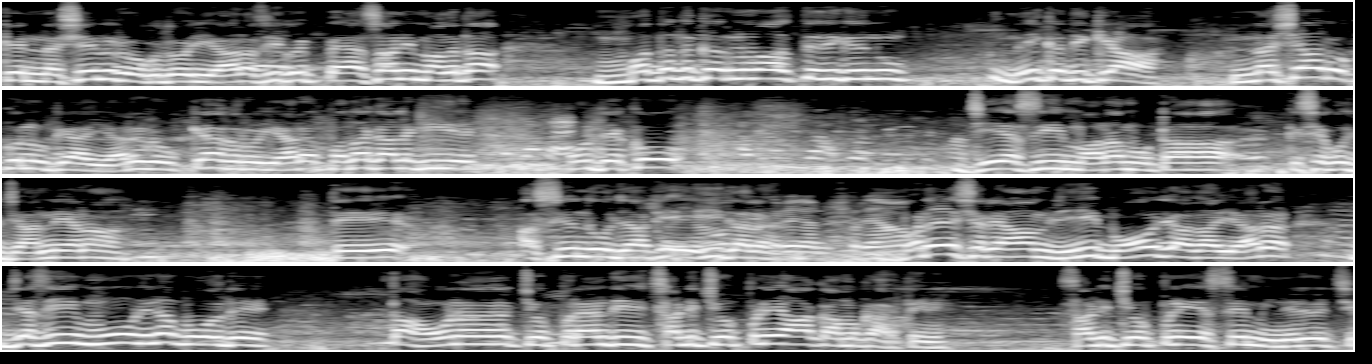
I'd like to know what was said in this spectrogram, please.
ਕਿ ਨਸ਼ੇ ਨੂੰ ਰੋਕ ਦਿਓ ਯਾਰ ਅਸੀਂ ਕੋਈ ਪੈਸਾ ਨਹੀਂ ਮੰਗਦਾ। ਮਦਦ ਕਰਨ ਵਾਸਤੇ ਅਸੀਂ ਕਿਸੇ ਨੂੰ ਨਹੀਂ ਕਦੀ ਕਿਹਾ। ਨਸ਼ਾ ਰੋਕਣ ਨੂੰ ਕਿਹਾ ਯਾਰ ਰੋਕਿਆ ਕਰੋ ਯਾਰ ਪਤਾ ਗੱਲ ਕੀ ਹੈ ਹੁਣ ਦੇਖੋ ਜੇ ਅਸੀਂ ਮਾੜਾ ਮੋਟਾ ਕਿਸੇ ਕੋਲ ਜਾਂਦੇ ਆ ਨਾ ਤੇ ਅਸੀਂ ਉਹਦੇ ਕੋਲ ਜਾ ਕੇ ਇਹੀ ਗੱਲ। ਬੜੇ ਸ਼ਰਿਆਮ ਜੀ ਬਹੁਤ ਜ਼ਿਆਦਾ ਯਾਰ ਜੇ ਅਸੀਂ ਮੂੰਹ ਨਹੀਂ ਨਾ ਬੋਲਦੇ ਤਾਂ ਹੁਣ ਚੁੱਪ ਰਹਿਣ ਦੀ ਸਾਡੀ ਚੁੱਪ ਨੇ ਆ ਕੰਮ ਕਰਤੇ ਨੇ ਸਾਡੀ ਚੁੱਪ ਨੇ ਇਸੇ ਮਹੀਨੇ ਦੇ ਵਿੱਚ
